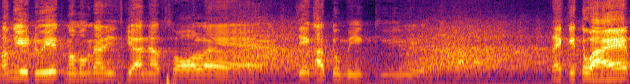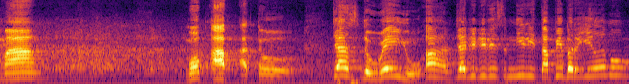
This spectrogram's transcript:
Mangi duit ngomongna rezeki anak soleh. Cik atuh mikir. Rek itu wae mang. Move up atau just the way you are. Jadi diri sendiri tapi berilmu.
